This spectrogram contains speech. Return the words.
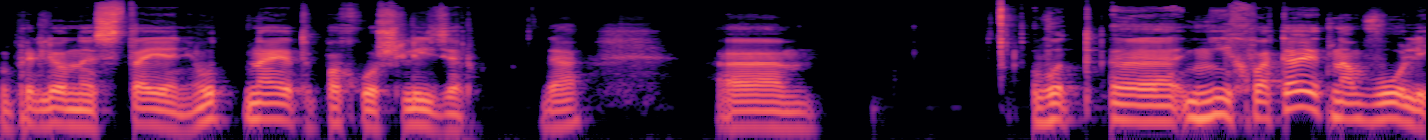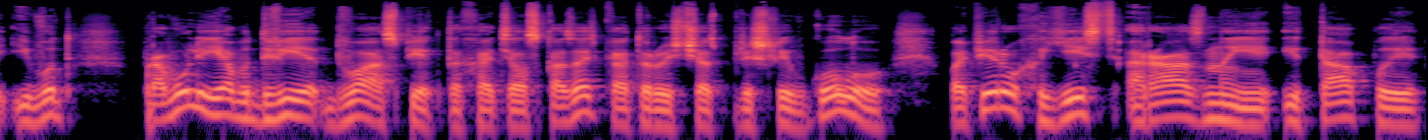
в определенное состояние. Вот на это похож лидер, да. Вот э, не хватает нам воли. И вот про волю я бы две, два аспекта хотел сказать, которые сейчас пришли в голову. Во-первых, есть разные этапы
